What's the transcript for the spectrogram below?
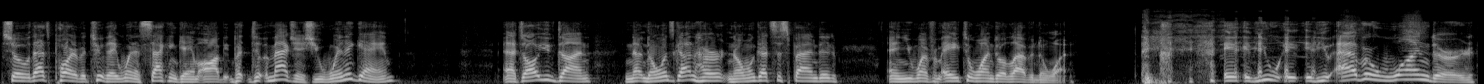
so that's part of it too. They win a second game, obviously. But imagine this: you win a game, that's all you've done. No, no one's gotten hurt, no one got suspended, and you went from eight to one to eleven to one. if you if you ever wondered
